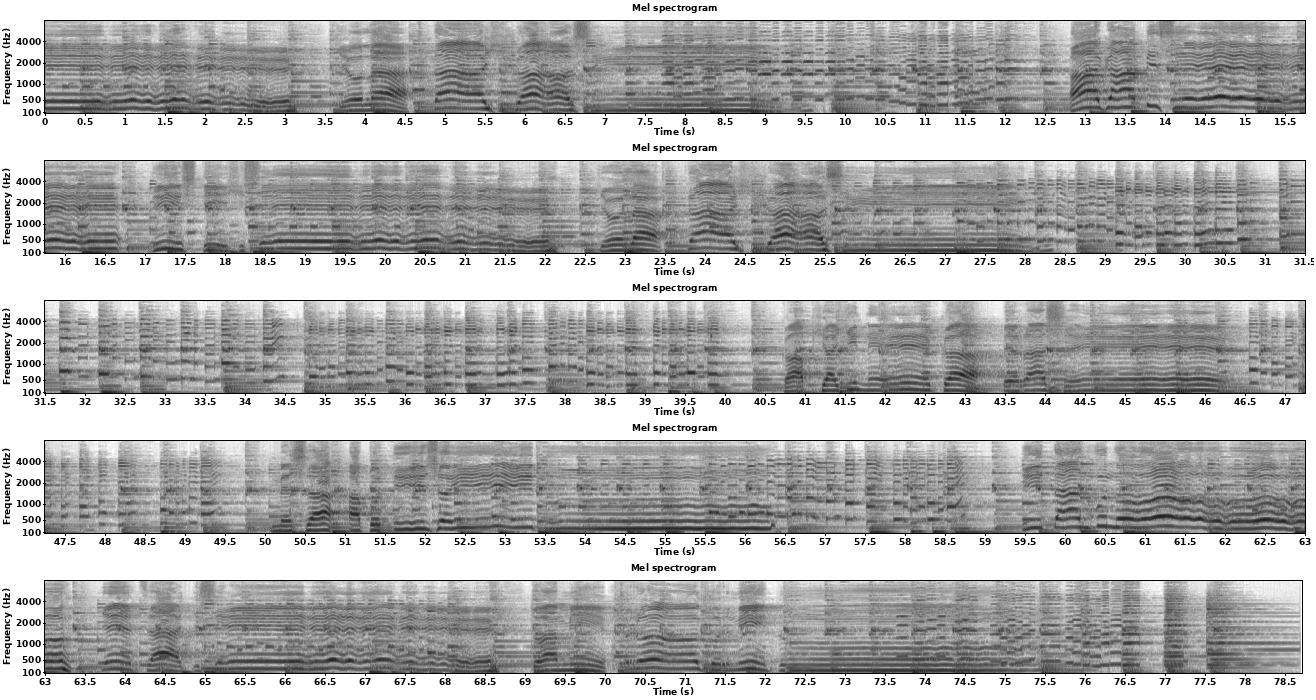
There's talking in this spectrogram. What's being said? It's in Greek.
και όλα τα έχεις χάσει. Αγάπησε δυστύχησε. Κι όλα τα έχεις χάσει κάποια γυναίκα περάσε μέσα από τη ζωή του. Ήταν βουνό και τσάκισε dormido.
